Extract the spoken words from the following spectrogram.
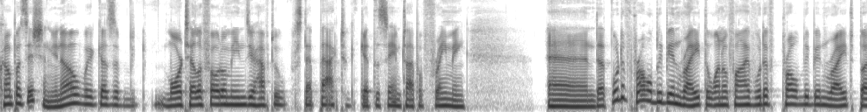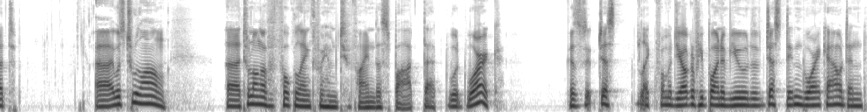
composition. You know, because more telephoto means you have to step back to get the same type of framing. And that would have probably been right. The 105 would have probably been right, but uh, it was too long uh, too long of a focal length for him to find a spot that would work. Because just like from a geography point of view, it just didn't work out, and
